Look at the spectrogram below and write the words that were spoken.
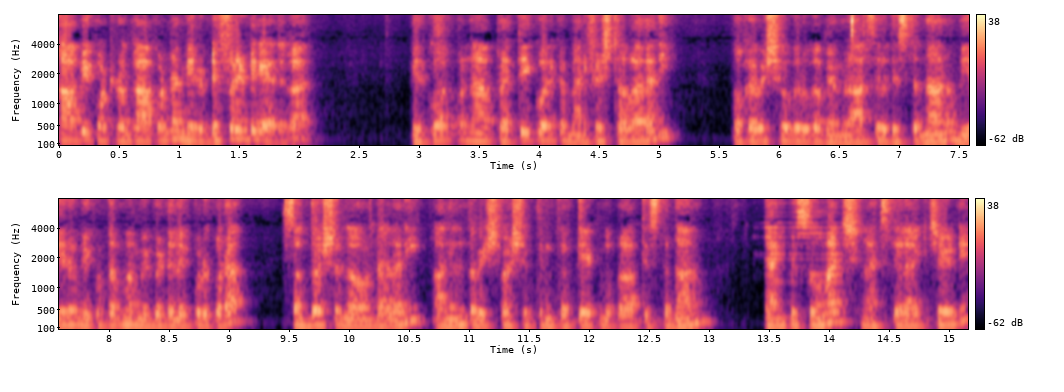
కాపీ కొట్టడం కాకుండా మీరు డిఫరెంట్గా ఎదగాలి. మీరు కోరుకున్న ప్రతి కోరిక మేనిఫెస్ట్ అవ్వాలని ఒక విశ్వగురుగా మిమ్మల్ని ఆశీర్వదిస్తున్నాను. మీరు మీ కుటుంబం మీ బిడ్డలు ఎప్పుడు కూడా సంతోషంగా ఉండాలని అనంత విశ్వశక్తిని ప్రత్యేకంగా ప్రార్థిస్తున్నాను. థ్యాంక్ యూ సో మచ్ నచ్చితే లైక్ చేయండి.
